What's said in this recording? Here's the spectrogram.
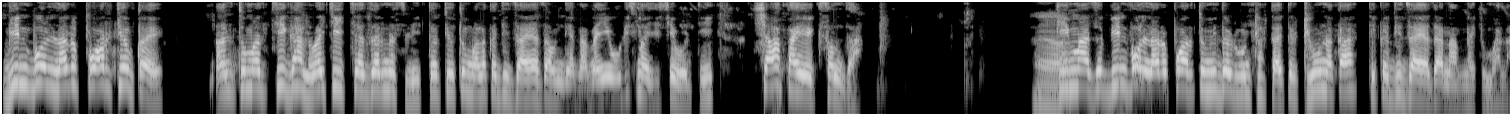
बिन बोलणार पोर ठेवताय आणि तुम्हाला ती घालवायची इच्छा जर नसली तर ते तुम्हाला कधी जाया जाऊन देणार नाही. एवढीच माझी शेवटची शाप आहे एक समजा. की माझं बिन बोलणार पोर तुम्ही दडवून ठेवताय तर ठेवू नका. ते कधी जाया जाणार नाही तुम्हाला.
